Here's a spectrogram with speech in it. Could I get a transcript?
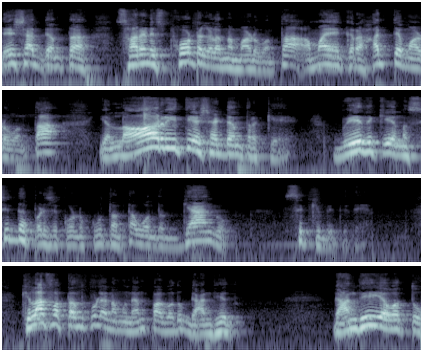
ದೇಶಾದ್ಯಂತ ಸರಣಿ ಸ್ಫೋಟಗಳನ್ನು ಮಾಡುವಂಥ ಅಮಾಯಕರ ಹತ್ಯೆ ಮಾಡುವಂಥ ಎಲ್ಲ ರೀತಿಯ ಷಡ್ಯಂತ್ರಕ್ಕೆ ವೇದಿಕೆಯನ್ನು ಸಿದ್ಧಪಡಿಸಿಕೊಂಡು ಕೂತಂಥ ಒಂದು ಗ್ಯಾಂಗು ಸಿಕ್ಕಿಬಿದ್ದಿದೆ. ಖಿಲಾಫತ್ ಅಂದ್ಕೂಡಲೇ ನಮಗೆ ನೆನಪಾಗೋದು ಗಾಂಧಿದು. ಗಾಂಧಿ ಅವತ್ತು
